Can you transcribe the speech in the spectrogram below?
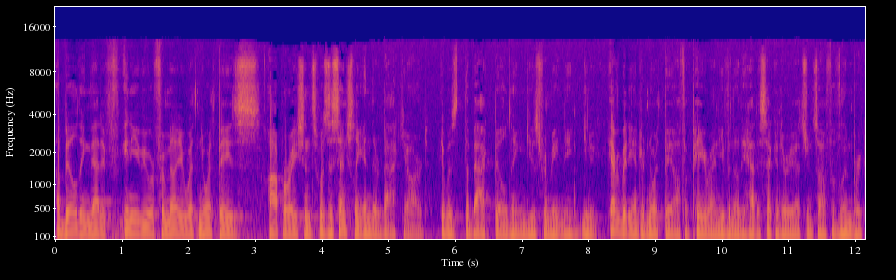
a building that, if any of you are familiar with North Bay's operations, was essentially in their backyard. It was the back building used for maintaining. You know, everybody entered North Bay off of Payran, even though they had a secondary entrance off of Lindbergh.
